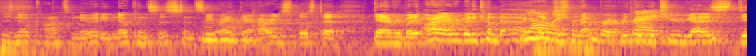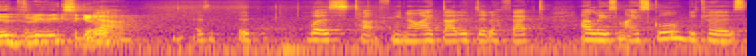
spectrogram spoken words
There's no continuity, no consistency right mm-hmm. there. How are you supposed to get everybody? All right, everybody, come back. Yeah, like, like- just remember everything that you guys did three weeks ago. Yeah, it was tough. You know, I thought it did affect at least my school because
